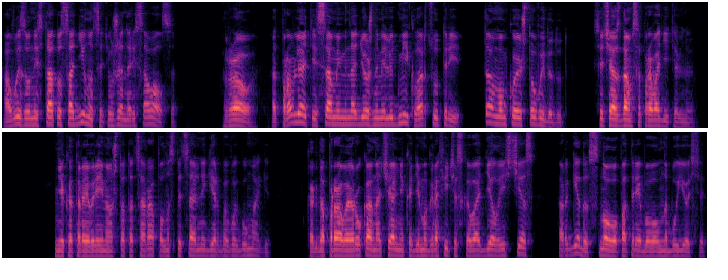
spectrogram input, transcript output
а вызванный статус 11 уже нарисовался. «Рао, отправляйтесь самыми надежными людьми к ларцу 3. Там вам кое-что выдадут. Сейчас дам сопроводительную». Некоторое время он что-то царапал на специальной гербовой бумаге. Когда правая рука начальника демографического отдела исчез, Аргедас снова потребовал на Буйосе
